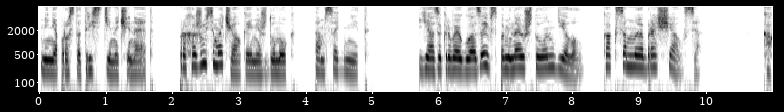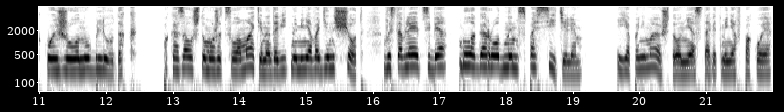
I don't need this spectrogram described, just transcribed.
Меня просто трясти начинает. Прохожусь мочалкой между ног. Там саднит. Я закрываю глаза и вспоминаю, что он делал. Как со мной обращался. Какой же он ублюдок. Показал, что может сломать и надавить на меня в один счет, выставляет себя благородным спасителем. И я понимаю, что он не оставит меня в покое,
